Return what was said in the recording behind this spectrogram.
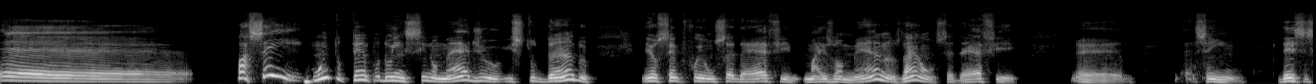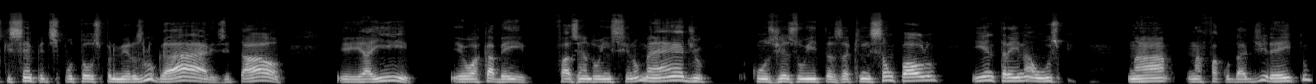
É... Passei muito tempo do ensino médio estudando. Eu sempre fui um CDF mais ou menos, né? Um CDF é, assim desses que sempre disputou os primeiros lugares e tal. E aí eu acabei fazendo o ensino médio com os jesuítas aqui em São Paulo e entrei na USP, na, na Faculdade de Direito.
